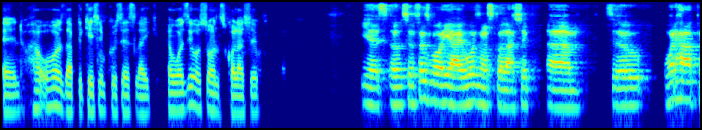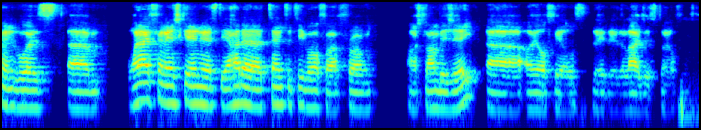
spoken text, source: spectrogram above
and how was the application process like? And was it also on scholarship? Yes. Uh, so first of all, yeah, I was on scholarship. Um, so what happened was um, when I finished KNUST, I had a tentative offer from are Schlumberger uh, oil fields. They, are the largest oil fields.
